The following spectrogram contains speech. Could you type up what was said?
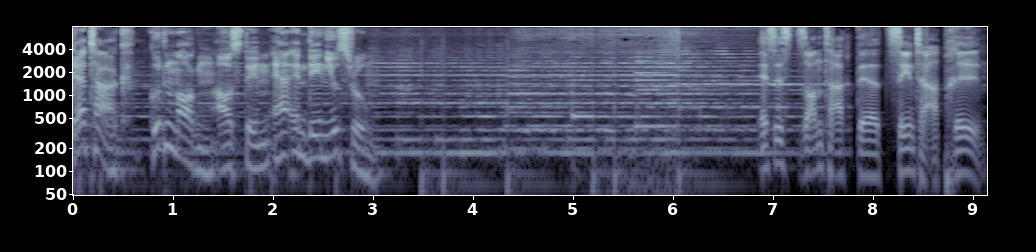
Der Tag. Guten Morgen aus dem RND Newsroom. Es ist Sonntag, der 10. April.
